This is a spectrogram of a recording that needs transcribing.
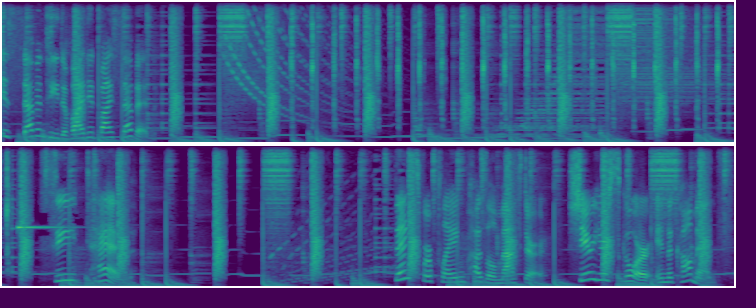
Is 70 divided by 7? C. 10 Thanks for playing Puzzle Master. Share your score in the comments.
